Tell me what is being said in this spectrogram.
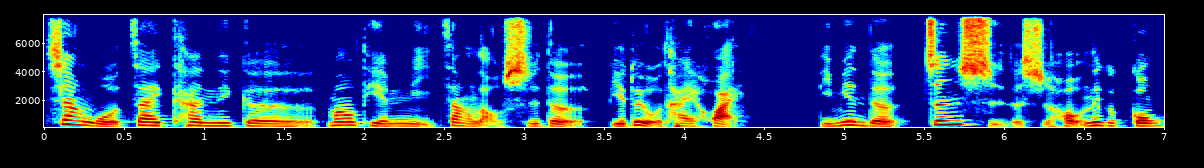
像我在看那个猫田米藏老师的《别对我太坏》里面的真实的时候，那个宫，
